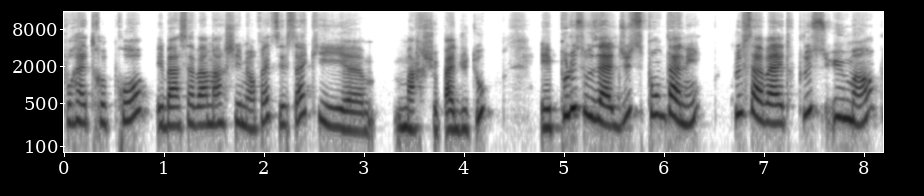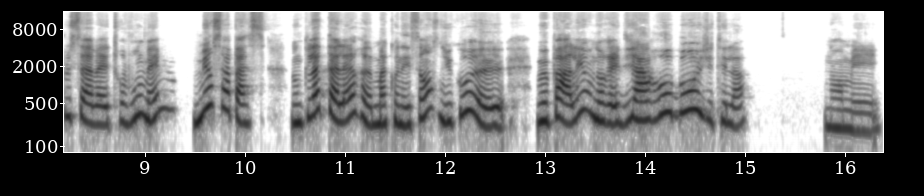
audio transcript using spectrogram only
pour être pro et bah, ça va marcher. Mais en fait, c'est ça qui, hem, marche pas du tout et plus vous allez du spontané, plus ça va être plus humain, plus ça va être vous-même, mieux ça passe. Donc là, tout à l'heure, heu, ma connaissance du coup, me parlait, on aurait dit un robot. J'étais là: «Non mais»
